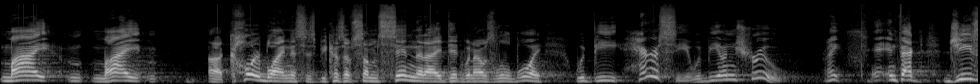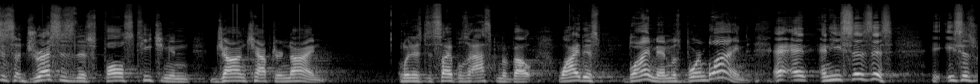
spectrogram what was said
my, my uh, color blindness is because of some sin that I did when I was a little boy would be heresy. It would be untrue, right? In fact, Jesus addresses this false teaching in John chapter 9 when his disciples ask him about why this blind man was born blind. And, and, and he says this. He says,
